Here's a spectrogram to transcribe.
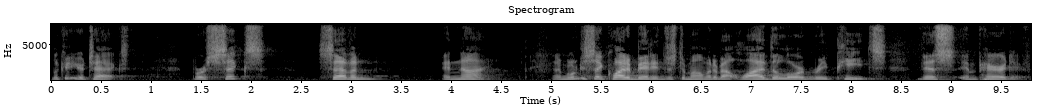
Look at your text, verse 6, 7, and 9. And I'm going to say quite a bit in just a moment about why the Lord repeats this imperative.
